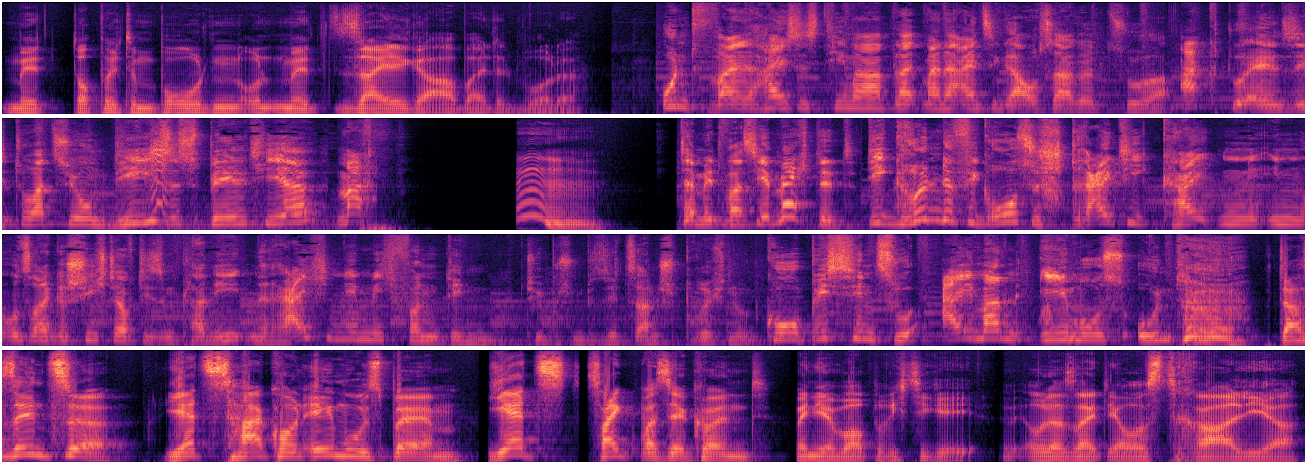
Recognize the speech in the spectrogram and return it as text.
mit doppeltem Boden und mit Seil gearbeitet wurde. Und weil heißes Thema bleibt meine einzige Aussage zur aktuellen Situation. Dieses Bild hier macht Hm. damit, was ihr möchtet. Die Gründe für große Streitigkeiten in unserer Geschichte auf diesem Planeten reichen nämlich von den typischen Besitzansprüchen und Co. bis hin zu Eimern, Emus und... Da sind sie! Jetzt Hakon Emu Spam. Jetzt zeigt, was ihr könnt. Wenn ihr überhaupt richtige oder seid ihr Australier?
